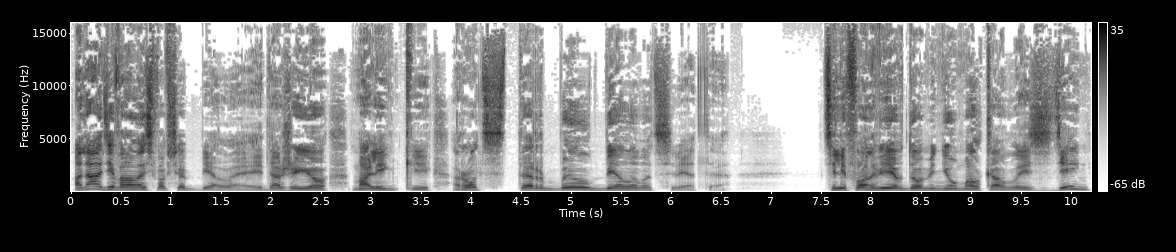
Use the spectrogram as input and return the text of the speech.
Она одевалась во все белое, и даже ее маленький родстер был белого цвета. Телефон в ее доме не умолкал весь день,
